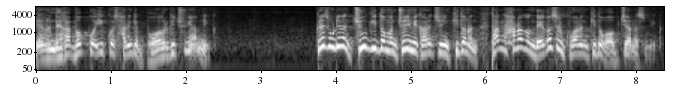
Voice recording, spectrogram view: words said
여러분 내가 먹고 입고 사는 게 뭐가 그렇게 중요합니까? 그래서 우리는 주 기도면 주님이 가르치신 기도는 단 하나도 내 것을 구하는 기도가 없지 않았습니까?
